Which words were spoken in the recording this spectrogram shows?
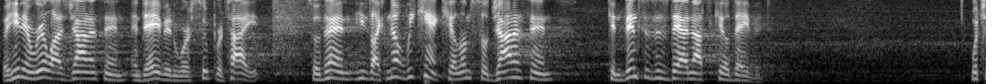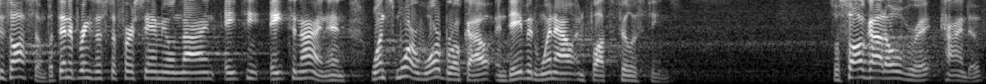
But he didn't realize Jonathan and David were super tight. So then he's like, no, we can't kill him. So Jonathan convinces his dad not to kill David, which is awesome. But then it brings us to 1 Samuel 9, 18, 8 to 9. And once more, war broke out, and David went out and fought the Philistines. So Saul got over it, kind of,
